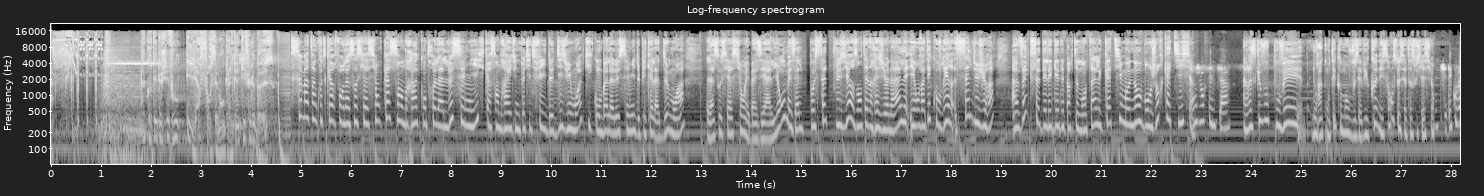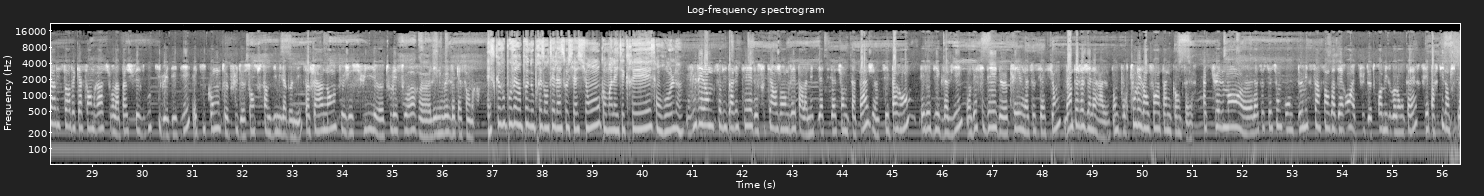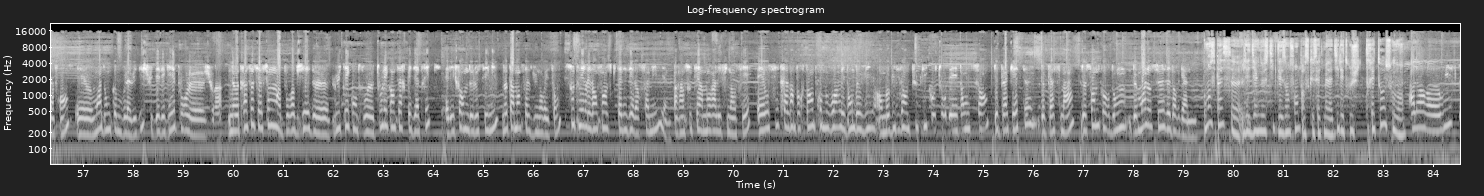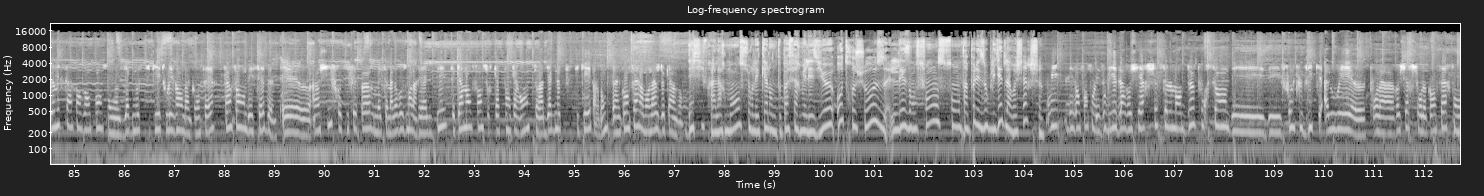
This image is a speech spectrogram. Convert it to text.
À côté de chez vous, il y a forcément quelqu'un qui fait le buzz. Ce matin, coup de cœur pour l'association Cassandra contre la leucémie. Cassandra est une petite fille de 18 mois qui combat la leucémie depuis qu'elle a deux mois. L'association est basée à Lyon, mais elle possède plusieurs antennes régionales et on va découvrir celle du Jura avec sa déléguée départementale Cathy Monod. Bonjour Cathy. Bonjour Cynthia. Alors, est-ce que vous pouvez nous raconter comment vous avez eu connaissance de cette association? J'ai découvert l'histoire de Cassandra sur la page Facebook qui lui est dédiée et qui compte plus de 170 000 abonnés. Ça fait un an que je suis euh, tous les soirs euh, les nouvelles de Cassandra. Est-ce que vous pouvez un peu nous présenter l'association, comment elle a été créée, son rôle? Vu l'élan de solidarité et de soutien engendré par la médiatisation de sa page, ses parents, Elodie et Xavier, ont décidé de créer une association d'intérêt général, donc pour tous les enfants atteints de cancer. Actuellement, euh, l'association compte 2500 adhérents et plus de 3000 volontaires répartis dans toute la France. Et euh, moi, donc, comme vous l'avez dit, je suis déléguée pour le Jura. Notre association a pour objet de lutter contre tous les cancers pédiatriques et les formes de leucémie, notamment celle du nourrisson, soutenir les enfants hospitalisés et leurs familles par un soutien moral et financier, et aussi très important, promouvoir les dons de vie en mobilisant le public autour des dons de sang, de plaquettes, de plasma, de sang de cordon, de moelle osseuse et d'organes. Comment se passent euh, les diagnostics des enfants parce que cette maladie les touche très tôt souvent Alors euh, oui, 2500 enfants sont diagnostiqués tous les ans d'un cancer, 500 en décèdent, et euh, un chiffre qui fait peur, mais c'est malheureusement la réalité, c'est qu'un enfant sur 440 sera diagnostiqué pardon, d'un cancer avant l'âge de 15 ans. Des chiffres alarmants sur lesquels on ne peut pas fermer les yeux. Autre chose, les enfants sont un peu les oubliés de la recherche. Oui, les enfants sont les oubliés de la recherche. Seulement 2% des, des fonds publics alloués euh, pour la recherche sur le cancer sont,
